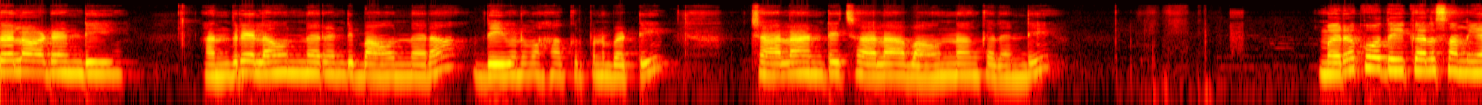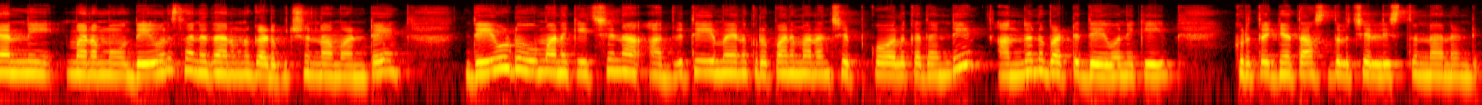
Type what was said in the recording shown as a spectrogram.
ద లాడ్ అండి. అందరూ ఎలా ఉన్నారండి? బాగున్నారా? దేవుని మహాకృపను బట్టి. చాలా అంటే చాలా బాగున్నాం కదండి. మరొక ఉదయకాల సమయాన్ని మనము దేవుని సన్నిధానం గడుపుచున్నామంటే దేవుడు మనకిచ్చిన అద్వితీయమైన కృపని మనం చెప్పుకోవాలి కదండి. అందును బట్టి దేవునికి కృతజ్ఞతాస్తులు చెల్లిస్తున్నానండి.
